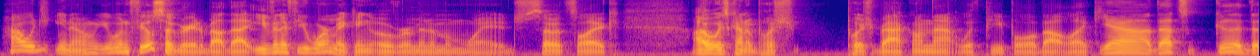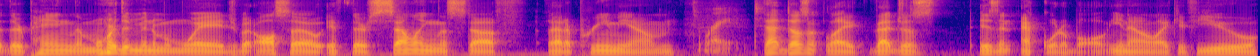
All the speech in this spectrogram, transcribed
how would you, you know, you wouldn't feel so great about that, even if you were making over minimum wage. So it's like, I always kind of push push back on that with people about like, yeah, that's good that they're paying them more than minimum wage, but also if they're selling the stuff at a premium, right that doesn't like that just isn't equitable. You know, like if you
